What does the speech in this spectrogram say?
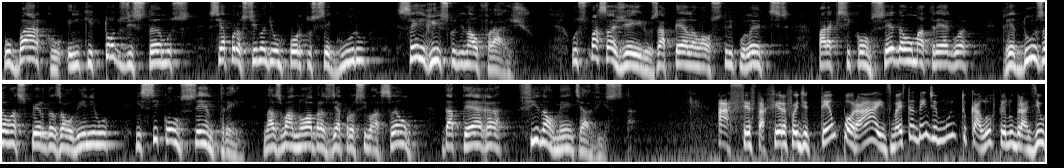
O barco em que todos estamos se aproxima de um porto seguro, sem risco de naufrágio. Os passageiros apelam aos tripulantes para que se concedam uma trégua, reduzam as perdas ao mínimo e se concentrem nas manobras de aproximação da Terra finalmente à vista. A sexta-feira foi de temporais, mas também de muito calor pelo Brasil.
